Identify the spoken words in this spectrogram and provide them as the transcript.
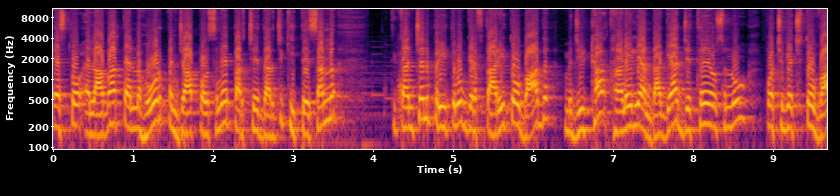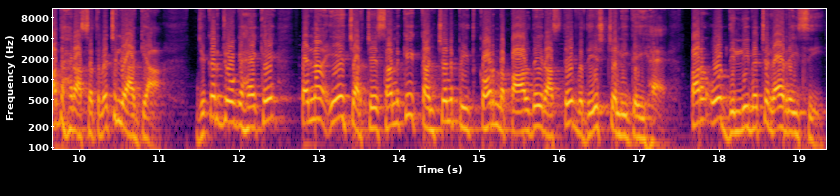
ਇਸ ਤੋਂ ਇਲਾਵਾ ਤਿੰਨ ਹੋਰ ਪੰਜਾਬ ਪੁਲਿਸ ਨੇ ਪਰਚੇ ਦਰਜ ਕੀਤੇ ਸਨ। ਕੰਚਨਪ੍ਰੀਤ ਨੂੰ ਗ੍ਰਿਫਤਾਰੀ ਤੋਂ ਬਾਅਦ ਮਜੀਠਾ ਥਾਣੇ ਲਿਆਂਦਾ ਗਿਆ, ਜਿੱਥੇ ਉਸ ਨੂੰ ਪੁੱਛਗਿੱਛ ਤੋਂ ਬਾਅਦ ਹਿਰਾਸਤ ਵਿੱਚ ਲਿਆ ਗਿਆ। ਜ਼ਿਕਰਯੋਗ ਹੈ ਕਿ ਪਹਿਲਾਂ ਇਹ ਚਰਚੇ ਸਨ ਕਿ ਕੰਚਨਪ੍ਰੀਤ ਕੌਰ ਨੇਪਾਲ ਦੇ ਰਸਤੇ ਵਿਦੇਸ਼ ਚਲੀ ਗਈ ਹੈ, ਪਰ ਉਹ ਦਿੱਲੀ ਵਿੱਚ ਰਹਿ ਰਹੀ ਸੀ।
